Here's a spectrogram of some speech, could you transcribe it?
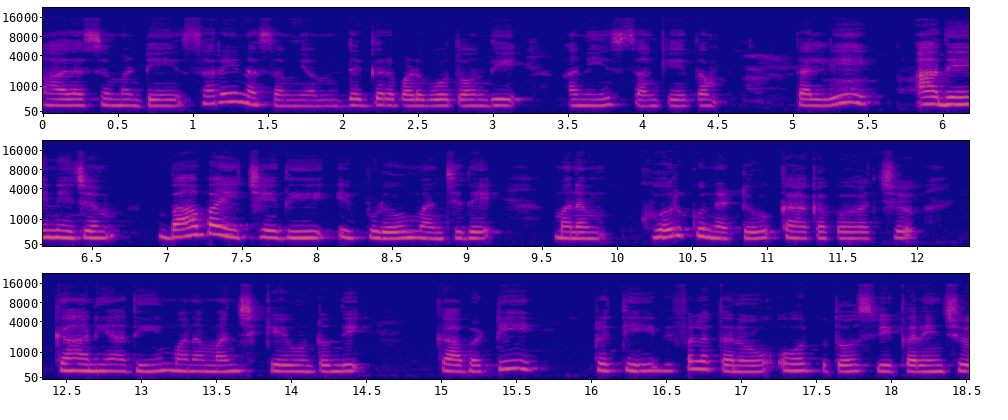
ఆలస్యం అంటే సరైన సమయం దగ్గర పడబోతోంది అని సంకేతం. తల్లి అదే నిజం. బాబా ఇచ్చేది ఇప్పుడు మంచిదే. మనం కోరుకున్నట్టు కాకపోవచ్చు. కానీ అది మన మంచికే ఉంటుంది. కాబట్టి ప్రతి విఫలతను ఓర్పుతో స్వీకరించు.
